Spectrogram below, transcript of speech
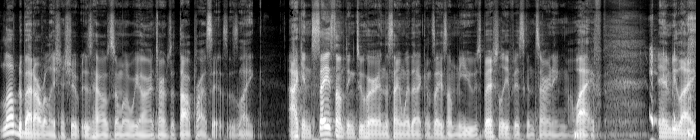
loved about our relationship is how similar we are in terms of thought process. It's like I can say something to her in the same way that I can say something to you, especially if it's concerning my wife. And be like,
